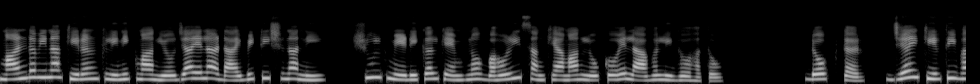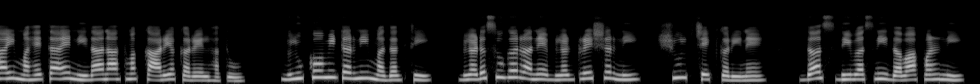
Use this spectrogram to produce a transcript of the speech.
માંડવીના કિરણ ક્લિનિકમાં યોજાયેલા ડાયાબિટીસના નિઃશુલ્ક મેડિકલ કેમ્પનો બહોળી સંખ્યામાં લોકોએ લાભ લીધો હતો. ડોક્ટર જય કીર્તિભાઈ મહેતાએ નિદાનાત્મક કાર્ય કરેલ હતું. ગ્લુકોમીટરની મદદથી બ્લડ સુગર અને બ્લડ પ્રેશરની શુલ્ક ચેક કરીને દસ દિવસની દવા પણ ની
